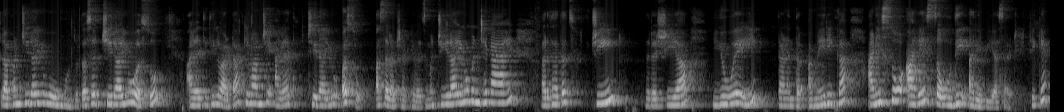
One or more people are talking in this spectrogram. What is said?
तर आपण चिरायू होऊ म्हणतो. तसंच चिरायू असो आयातीतील वाटा किंवा आमची आयात चिरायू असो असं लक्षात ठेवायचं. मग चिरायू म्हणजे काय आहे? अर्थातच चीन रशिया यू ए ई त्यानंतर अमेरिका आणि सो आहे सौदी अरेबियासाठी. ठीक आहे?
